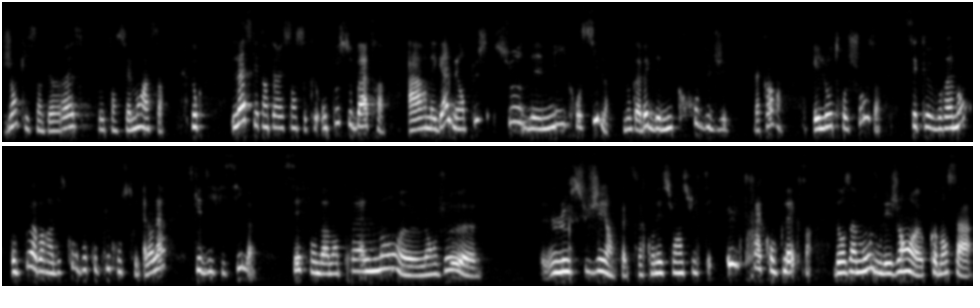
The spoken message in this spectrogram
gens qui s'intéressent potentiellement à ça. Donc là, ce qui est intéressant, c'est qu'on peut se battre à armes égales, mais en plus sur des micro-cibles, donc avec des micro-budgets. D'accord? Et l'autre chose, c'est que vraiment, on peut avoir un discours beaucoup plus construit. Alors là, ce qui est difficile, c'est fondamentalement l'enjeu, le sujet en fait. C'est-à-dire qu'on est sur un sujet ultra complexe dans un monde où les gens commencent à,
